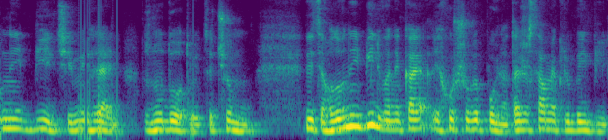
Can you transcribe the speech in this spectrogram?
головний біль чи мігрень з нудотою. Це чому? Дивіться, головний біль виникає, я хочу, щоб ви поняли, так же саме, як любий біль.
